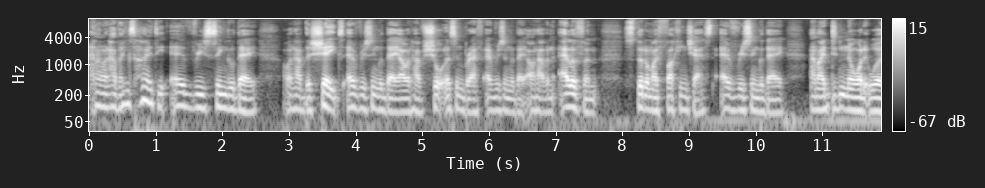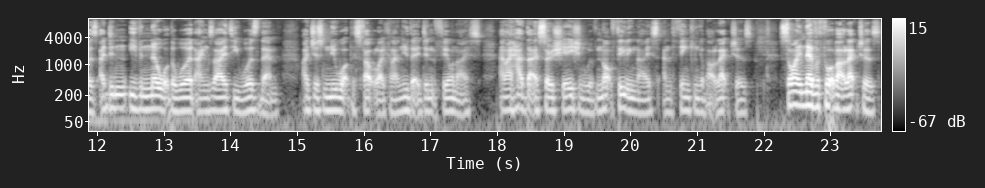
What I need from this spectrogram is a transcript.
And I would have anxiety every single day. I would have the shakes every single day. I would have shortness in breath every single day. I would have an elephant stood on my fucking chest every single day. And I didn't know what it was. I didn't even know what the word anxiety was then. I just knew what this felt like and I knew that it didn't feel nice. And I had that association with not feeling nice and thinking about lectures. So I never thought about lectures.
